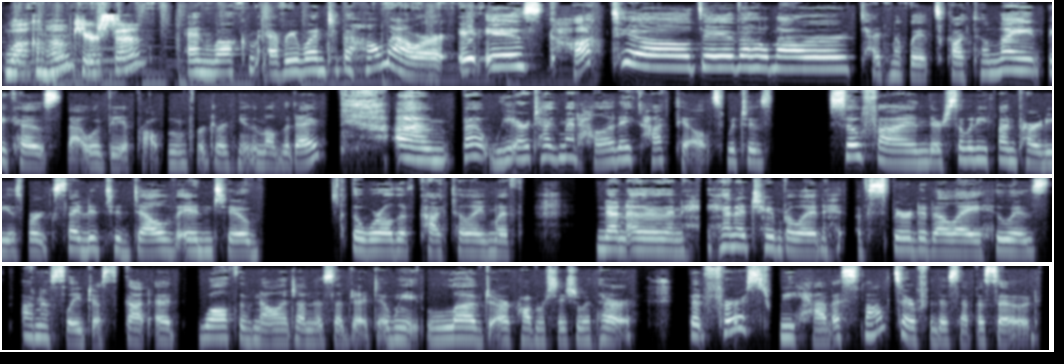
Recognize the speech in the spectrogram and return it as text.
Welcome home, Kirsten. And welcome everyone to the Home Hour. It is cocktail day of the Home Hour. Technically, it's cocktail night because that would be a problem for drinking in the middle of the day. Um, but we are talking about holiday cocktails, which is so fun. There's so many fun parties. We're excited to delve into the world of cocktailing with none other than Hannah Chamberlain of Spirited LA, who has honestly just got a wealth of knowledge on the subject, and we loved our conversation with her. But first, we have a sponsor for this episode.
